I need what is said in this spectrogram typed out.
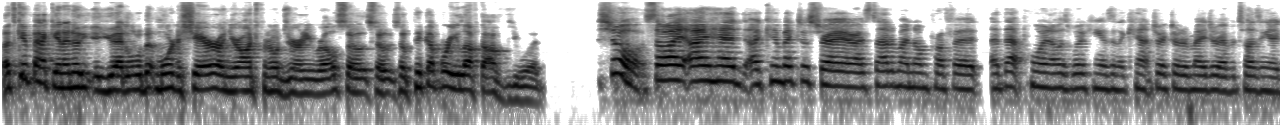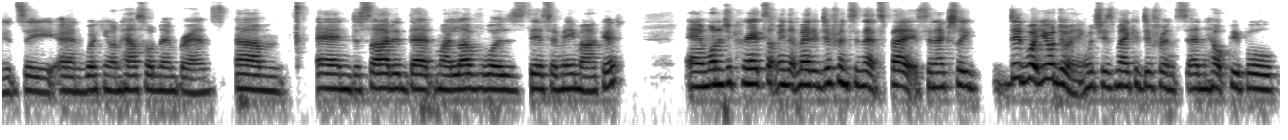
let's get back in. I know you had a little bit more to share on your entrepreneurial journey, Ryll. So so so pick up where you left off, if you would. Sure. So I, I had I came back to Australia. I started my nonprofit. At that point, I was working as an account director at a major advertising agency and working on household name brands. Um, and decided that my love was the SME market, and wanted to create something that made a difference in that space. And actually did what you're doing, which is make a difference and help people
